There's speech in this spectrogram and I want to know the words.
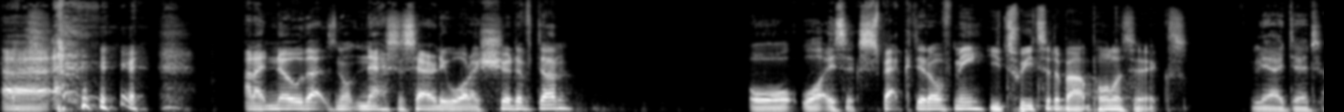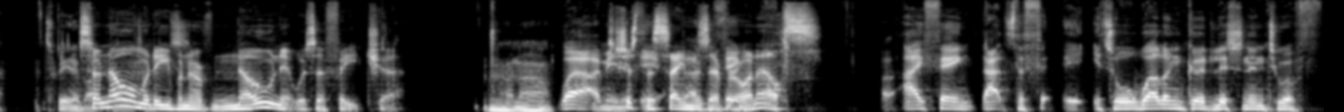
Uh, and I know that's not necessarily what I should have done or what is expected of me. you tweeted about politics. Yeah, I did. I tweeted about So no one would even have known it was a feature. I know. Well, I mean, It's just it- the same as the thing. everyone else. I think that's the. Th- it's all well and good listening to a f-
